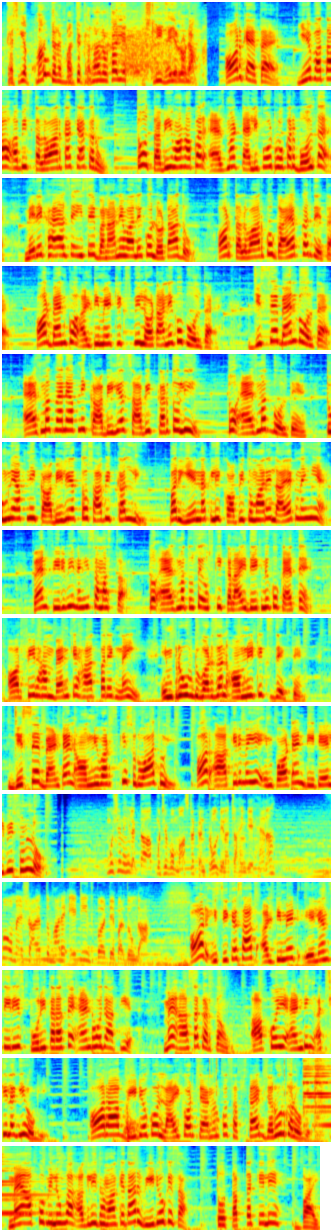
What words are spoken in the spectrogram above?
कैसी अपमानजनक बातें कर रहा लड़का ये? अश्लील है ये लोना। और कहता है ये बताओ अब इस तलवार का क्या करूँ? तो तभी वहाँ पर एजमत टेलीपोर्ट होकर बोलता है मेरे ख्याल से इसे बनाने वाले को लौटा दो। और तलवार को गायब कर देता है। और बैन को अल्टीमेट्रिक्स भी लौटाने को बोलता है जिससे बैन बोलता है एजमत मैंने अपनी काबिलियत साबित कर तो ली। तो एजमत बोलते हैं तुमने अपनी काबिलियत तो साबित कर ली, पर यह नकली कॉपी तुम्हारे लायक नहीं है। बैन फिर भी नहीं समझता तो एजमत उसे उसकी कलाई देखने को कहते हैं, और फिर हम बैन के हाथ पर एक नई इम्प्रूव्ड वर्जन ओमनीट्रिक्स देखते हैं, जिससे बेंटेन ओमनीवर्स की शुरुआत हुई, और आखिर में ये इम्पोर्टेंट डिटेल भी सुन लो। मुझे नहीं लगता आप मुझे वो मास्टर कंट्रोल देना चाहेंगे, है ना? वो मैं शायद तुम्हारे 18th बर्थडे पर दूँगा। और इसी के साथ अल्टीमेट एलियन सीरीज़ पूरी तरह से एंड हो जाती है। मैं आशा करता हूँ आपको ये एंडिंग अच्छी लगी होगी। और आप वीडियो को लाइक और चैनल को सब्सक्राइब ज़रूर करोगे। मैं आपको मिलूँगा अगली धमाकेदार वीडियो के साथ। तो तब तक के लिए बाय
